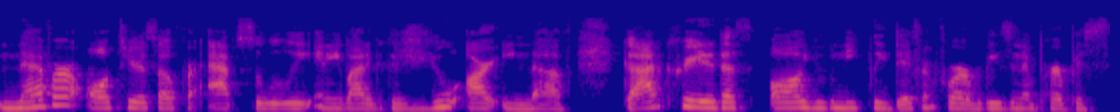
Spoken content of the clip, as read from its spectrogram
never alter yourself for absolutely anybody because you are enough. God created us all uniquely different for a reason and purpose.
